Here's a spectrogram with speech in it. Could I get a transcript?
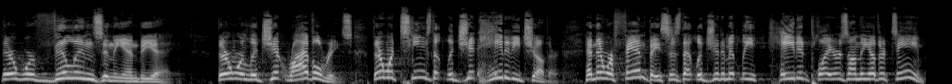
There were villains in the NBA. There were legit rivalries. There were teams that legit hated each other. And there were fan bases that legitimately hated players on the other team.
